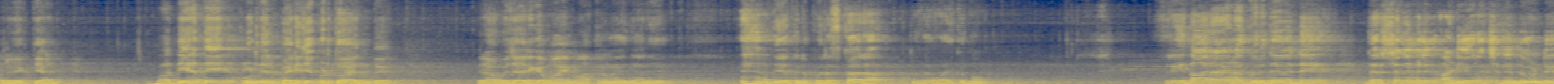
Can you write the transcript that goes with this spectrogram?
ഒരു വ്യക്തിയാണ്. അപ്പോൾ അദ്ദേഹത്തെ കൂടുതൽ പരിചയപ്പെടുത്തുക എന്നത് ഒരു ഔപചാരികമായി മാത്രമേ ഞാൻ അദ്ദേഹത്തിന് പുരസ്കാര ഇത് വായിക്കുന്നു. ശ്രീ നാരായണ ഗുരുദേവന്റെ ദർശനങ്ങളിൽ അടിയുറച്ചു നിന്നുകൊണ്ട്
